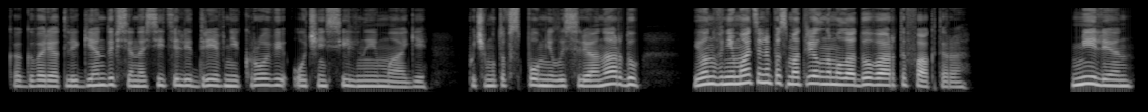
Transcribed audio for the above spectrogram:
Как говорят легенды, все носители древней крови — очень сильные маги. Почему-то вспомнилось Леонарду, и он внимательно посмотрел на молодого артефактора. «Миллиан,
